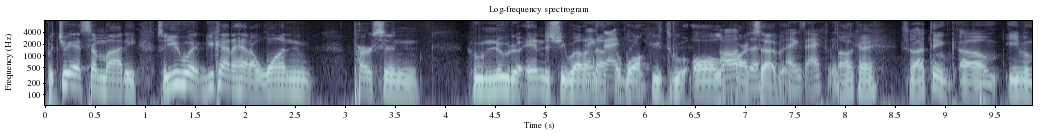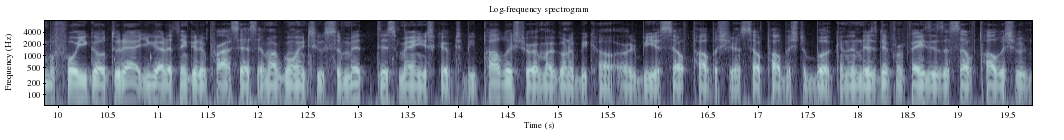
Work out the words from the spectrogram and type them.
But you had somebody, so you went, you kind of had a one person who knew the industry well enough to walk you through all the All parts the- of it. exactly. Okay. So I think um, even before you go through that, you got to think of the process. Am I going to submit this manuscript to be published, or am I going to become or be a self-publisher and self-publish the book? And then there's different phases of self-publishing,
